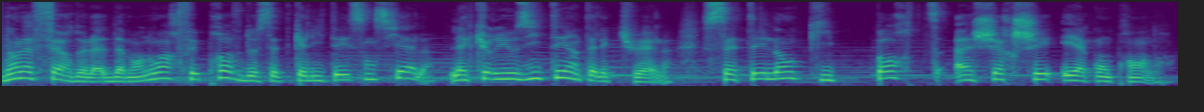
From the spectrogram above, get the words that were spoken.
dans l'affaire de la Dame en Noir fait preuve de cette qualité essentielle, la curiosité intellectuelle, cet élan qui porte à chercher et à comprendre.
